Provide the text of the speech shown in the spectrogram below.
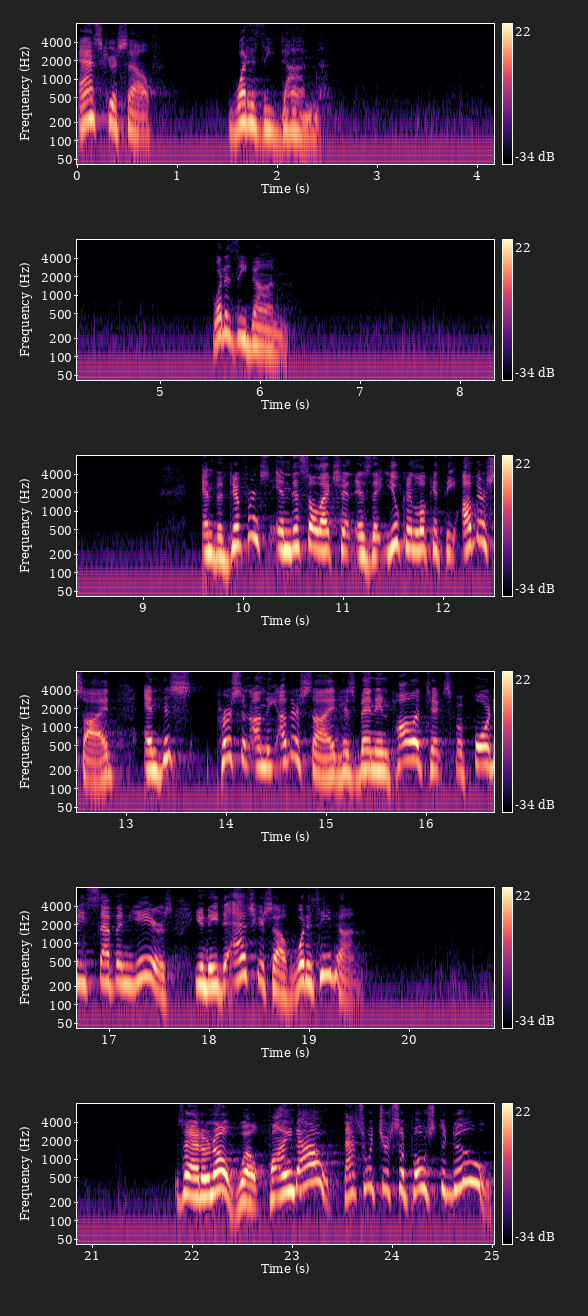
Ask yourself, what has he done? What has he done? And the difference in this election is that you can look at the other side, and this person on the other side has been in politics for 47 years. You need to ask yourself, what has he done? You say, I don't know. Well, find out. That's what you're supposed to do.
